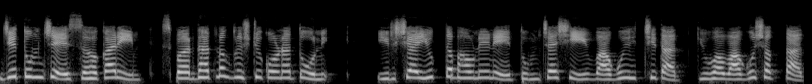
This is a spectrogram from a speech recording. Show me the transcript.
जे तुमचे सहकारी स्पर्धात्मक दृष्टिकोनातून ईर्ष्यायुक्त भावनेने तुमच्याशी वागू इच्छितात किंवा वागू शकतात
